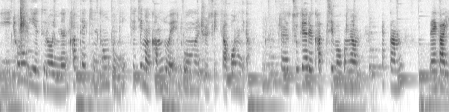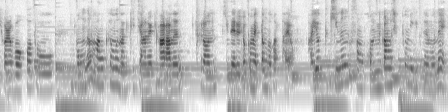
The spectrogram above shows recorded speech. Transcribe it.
이 초록이에 들어있는 카테킨 성분이 체지방 감소에 도움을 줄 수 있다고 합니다. 그래서 두 개를 같이 먹으면 약간 내가 이걸 먹어도 먹는 만큼은 안 찌지 않을까라는 그런 기대를 조금 했던 것 같아요. 다이어트 기능성 건강식품이기 때문에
